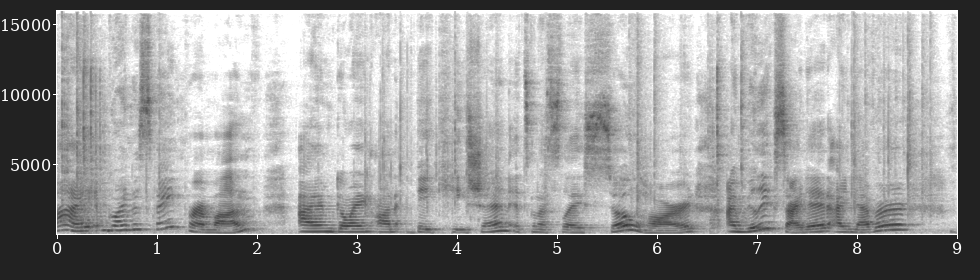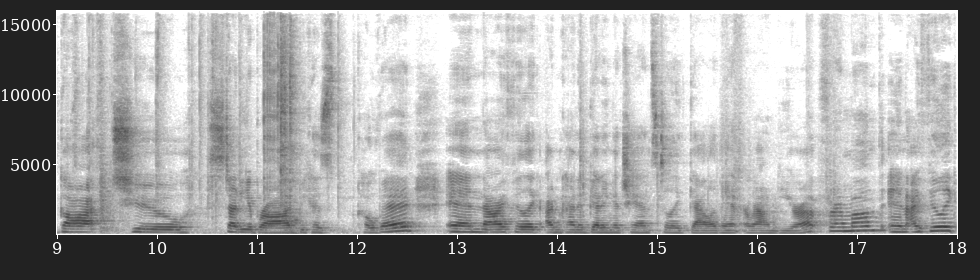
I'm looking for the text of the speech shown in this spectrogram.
I am going to Spain for a month. I'm going on vacation. It's gonna slay so hard. I'm really excited. I never got to study abroad because COVID and now I feel like I'm kind of getting a chance to like gallivant around Europe for a month and I feel like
